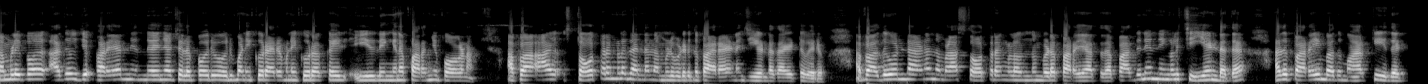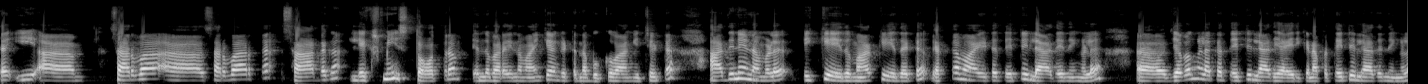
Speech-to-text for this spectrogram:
നമ്മളിപ്പോൾ അത് പറയാൻ നിന്ന് കഴിഞ്ഞാൽ ചിലപ്പോൾ ഒരു ഒരു മണിക്കൂർ അരമണിക്കൂറൊക്കെ ഇതിലിങ്ങനെ പറഞ്ഞു പോകണം. അപ്പോൾ ആ സ്തോത്രങ്ങൾ തന്നെ നമ്മൾ ഇവിടെ നിന്ന് പാരായണം ചെയ്യേണ്ടതായിട്ട് വരും. അപ്പൊ അതുകൊണ്ടാണ് നമ്മൾ ആ സ്തോത്രങ്ങളൊന്നും ഇവിടെ പറയാത്തത്. അപ്പൊ അതിനെ നിങ്ങൾ ചെയ്യേണ്ടത് അത് പറയുമ്പോൾ അത് മാർക്ക് ചെയ്തിട്ട് ഈ സർവ സർവാർത്ഥ സാധക ലക്ഷ്മി സ്തോത്രം എന്ന് പറയുന്ന വാങ്ങിക്കാൻ കിട്ടുന്ന ബുക്ക് വാങ്ങിച്ചിട്ട് അതിനെ നമ്മൾ ടിക്ക് ചെയ്ത് മാർക്ക് ചെയ്തിട്ട് വ്യക്തമായിട്ട് തെറ്റില്ലാതെ നിങ്ങൾ ജപങ്ങളൊക്കെ തെറ്റില്ലാതെ ആയിരിക്കണം. അപ്പം തെറ്റില്ലാതെ നിങ്ങൾ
